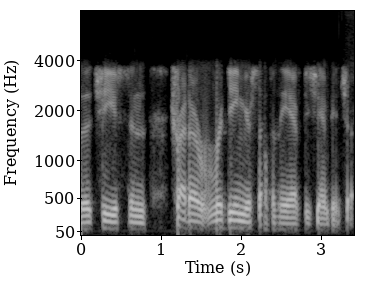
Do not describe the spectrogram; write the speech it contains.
the Chiefs and try to redeem yourself in the AFC Championship.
